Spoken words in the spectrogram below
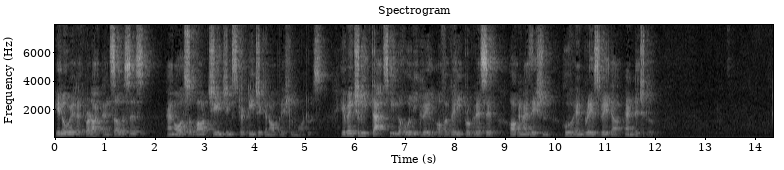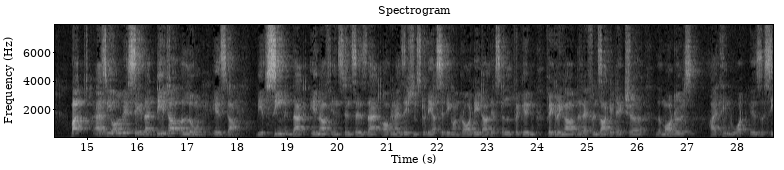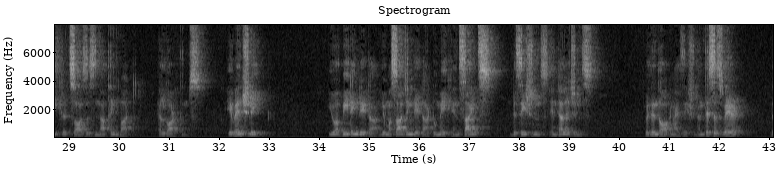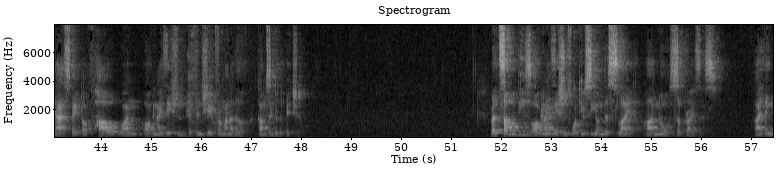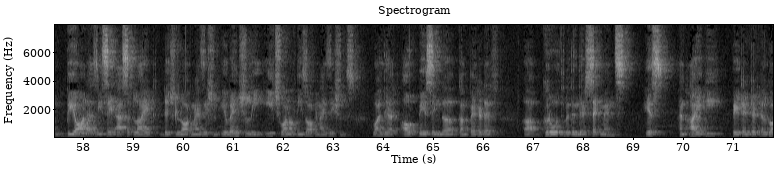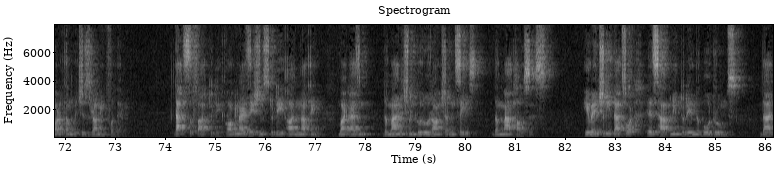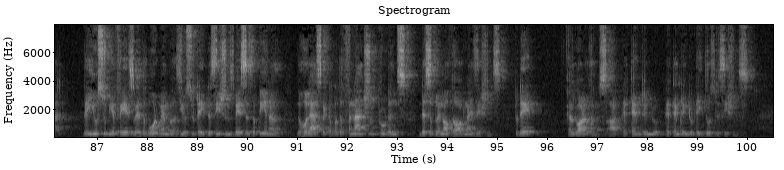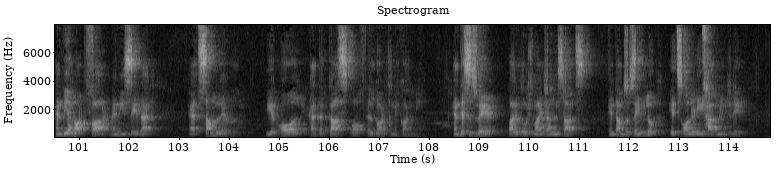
innovative product and services, and also about changing strategic and operational models. Eventually, that's been the holy grail of a very progressive organization who embrace data and digital. But as we always say, that data alone is dumb. We have seen that enough instances that organizations today are sitting on raw data, they're still figuring, figuring out the reference architecture, the models. I think what is the secret sauce is nothing but algorithms. Eventually, you are beating data, you're massaging data to make insights, decisions, intelligence within the organization. And this is where the aspect of how one organization differentiate from another comes into the picture. Well, some of these organizations, what you see on this slide, are no surprises. I think beyond, as we say, asset light digital organization, eventually each one of these organizations, while they are outpacing the competitive uh, growth within their segments, is an IP patented algorithm which is running for them. That's the fact today. Organizations today are nothing but, as the management guru Ram Charan says, the math houses. Eventually, that's what is happening today in the boardrooms. That there used to be a phase where the board members used to take decisions based on the P&L, the whole aspect about the financial prudence, discipline of the organizations. Today, algorithms are attempting to, attempting to take those decisions. And we are not far when we say that at some level, we are all at the cusp of algorithm economy. And this is where Paritosh, my challenge starts in terms of saying, look, it's already happening today.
